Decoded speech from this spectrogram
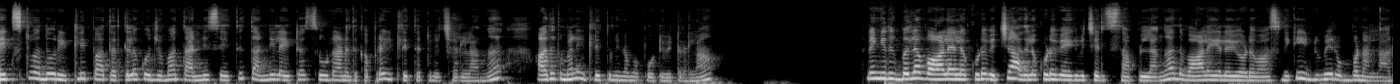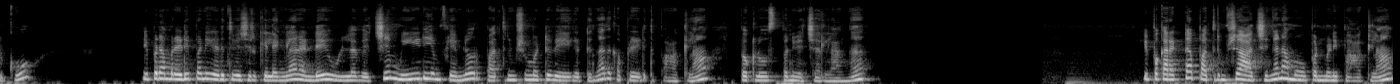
நெக்ஸ்ட் வந்து ஒரு இட்லி பாத்திரத்தில் கொஞ்சமாக தண்ணி சேர்த்து தண்ணி லைட்டாக சூடானதுக்கப்புறம் இட்லி தட்டு வச்சிடலாங்க அதுக்கு மேலே இட்லி துணி நம்ம போட்டு விட்டுறலாம். நீங்கள் இதுக்கு பதிலாக வாழை இலை கூட வச்சு அதில் கூட வேக வச்சு எடுத்து சாப்பிட்லாங்க. அந்த வாழை இலையோட வாசனைக்கு இன்னுமே ரொம்ப நல்லாயிருக்கும் இப்போ நம்ம ரெடி பண்ணி எடுத்து வச்சுருக்கோம் இல்லைங்களா ரெண்டையும் உள்ளே வச்சு மீடியம் ஃப்ளேமில் ஒரு பத்து நிமிஷம் மட்டும் வேகட்டுங்க. அதுக்கப்புறம் எடுத்து பார்க்கலாம். இப்போ க்ளோஸ் பண்ணி வச்சிடலாங்க இப்போ கரெக்டாக பத்து நிமிஷம் ஆச்சுங்க. நம்ம ஓப்பன் பண்ணி பார்க்கலாம்.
